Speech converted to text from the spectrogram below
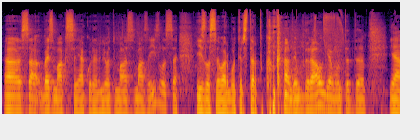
Bezmaksas, ja, kur ir ļoti maz, maza izlase. Izlase varbūt ir starp kaut kādiem draugiem. Un, tad, jā,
